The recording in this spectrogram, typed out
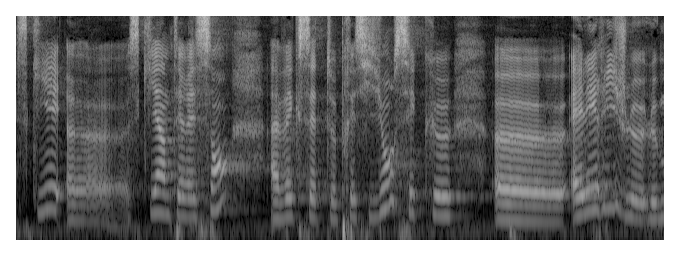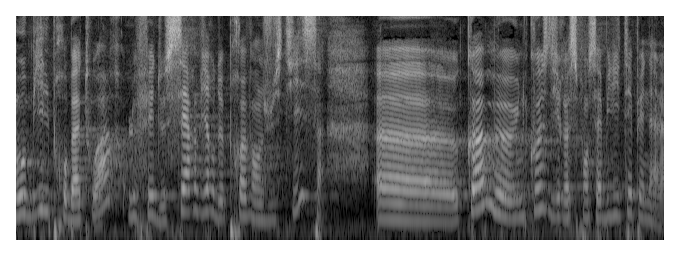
ce qui, est, euh, ce qui est intéressant avec cette précision, c'est qu'elle euh, érige le, mobile probatoire, le fait de servir de preuve en justice, euh, comme une cause d'irresponsabilité pénale.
